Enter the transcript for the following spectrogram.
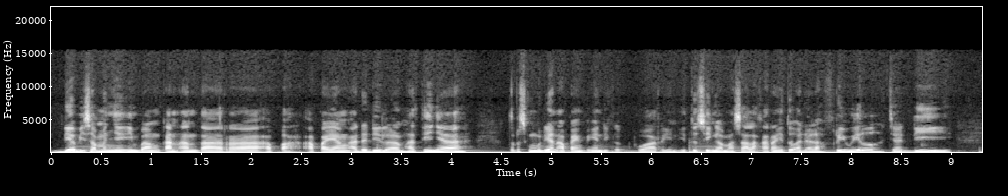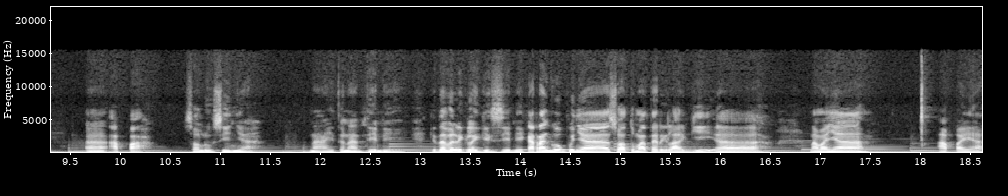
dia bisa menyeimbangkan antara apa? Apa yang ada di dalam hatinya terus kemudian apa yang pengen dikeluarin. Itu sih nggak masalah karena itu adalah free will. Jadi uh, apa solusinya Nah itu nanti nih kita balik lagi ke sini karena gue punya suatu materi lagi uh, namanya apa ya?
